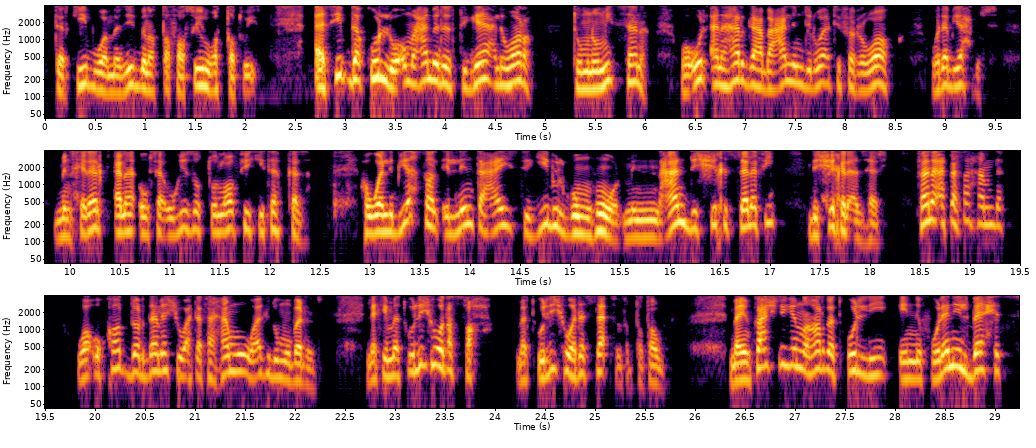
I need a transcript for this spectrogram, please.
التركيب ومزيد من التفاصيل والتطوير. أسيب ده كله وأقوم عامل ارتجاع لورا 800 سنة وأقول أنا هرجع بعلم دلوقتي في الرواق وده بيحدث. من خلال أنا ساجيز الطلاب في كتاب كذا. هو اللي بيحصل اللي أنت عايز تجيب الجمهور من عند الشيخ السلفي للشيخ الأزهري فأنا أتفهم ده وأقدر ده ماشي وأتفهمه وأجده مبرر لكن ما تقوليش هو ده الصح ما تقوليش هو ده السقف في التطور. ما ينفعش تيجي النهارده تقول لي إن فلان الباحث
